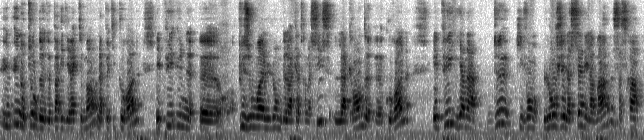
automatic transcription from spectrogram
une, autour de, Paris directement, la petite couronne, et puis une euh, plus ou moins longue de la 86, la grande euh, couronne. Et puis il y en a deux qui vont longer la Seine et la Marne, ça sera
